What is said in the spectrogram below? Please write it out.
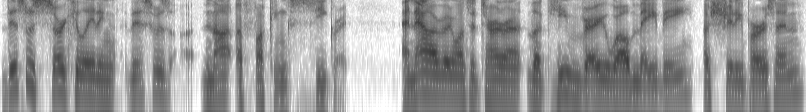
this was circulating. This was uh, not a fucking secret, and now everybody wants to turn around. Look, he very well may be a shitty person.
